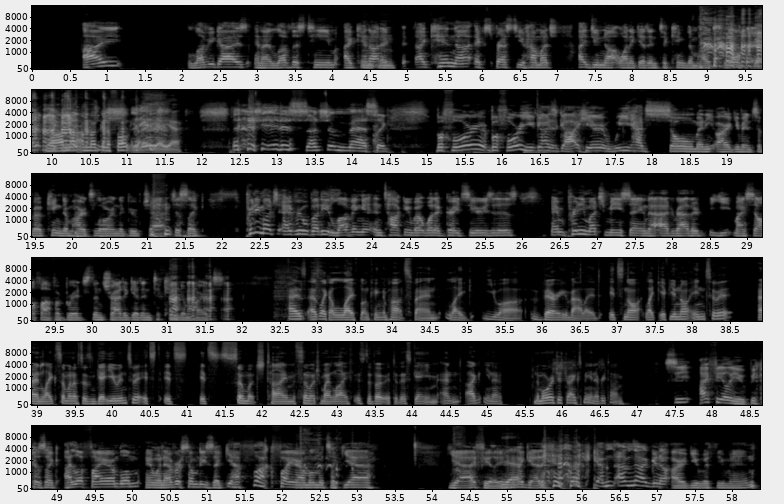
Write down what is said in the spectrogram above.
I love you guys and I love this team. I cannot Mhm. I cannot express to you how much I do not want to get into Kingdom Hearts. No, I'm not. I'm not gonna fault you there. Yeah, yeah. it is such a mess. Like before before you guys got here, we had so many arguments about Kingdom Hearts lore in the group chat. Just like pretty much everybody loving it and talking about what a great series it is. And pretty much me saying that I'd rather yeet myself off a bridge than try to get into Kingdom Hearts. As as like a lifelong Kingdom Hearts fan, like you are very valid. It's not like if you're not into it and like someone else doesn't get you into it, it's it's it's so much time, so much of my life is devoted to this game, and I you know, Nomura just drags me in every time. See, I feel you because like I love Fire Emblem, and whenever somebody's like, "Yeah, fuck Fire Emblem," it's like, "Yeah, yeah, I feel you. Yeah. I get it." like I'm, I'm not gonna argue with you, man.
